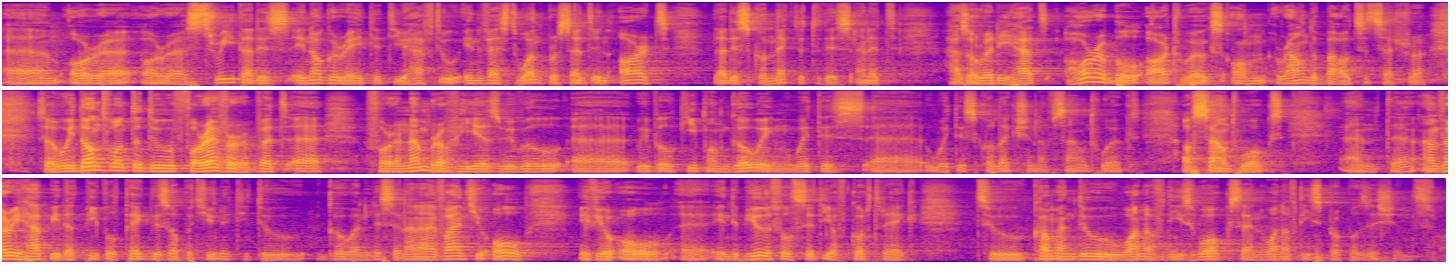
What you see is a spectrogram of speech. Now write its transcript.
um, or, a, or a street that is inaugurated, you have to invest 1% in art that is connected to this. And it has already had horrible artworks on roundabouts, etc. So we don't want to do forever, but uh, for a number of years we will uh, we will keep on going with this uh, with this collection of sound works, of sound walks, and uh, I'm very happy that people take this opportunity to go and listen. And I invite you all, if you're all uh, in the beautiful city of Kortrijk, to come and do one of these walks and one of these propositions.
